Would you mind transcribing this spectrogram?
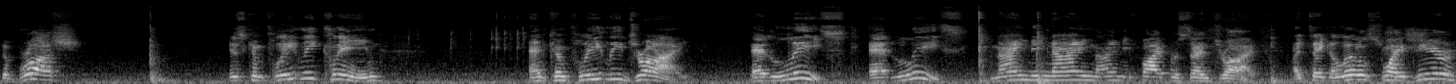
the brush is completely clean and completely dry. At least, at least 99, 95% dry. I take a little swipe here,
